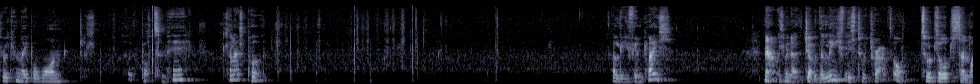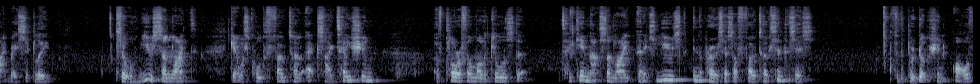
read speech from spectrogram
So we can label one at the bottom here. So let's put a leaf in place. Now, as we know, the job of the leaf is to attract or to absorb sunlight basically. So we'll use sunlight, get what's called photoexcitation, of chlorophyll molecules that take in that sunlight and it's used in the process of photosynthesis for the production of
